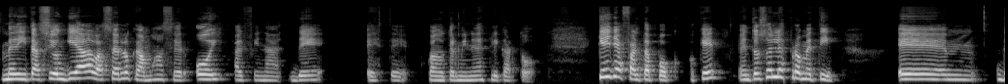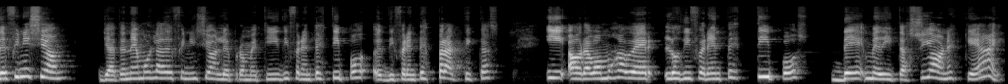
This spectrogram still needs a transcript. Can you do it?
meditación guiada va a ser lo que vamos a hacer hoy al final de este, cuando termine de explicar todo. Que ya falta poco, ¿ok? Entonces les prometí. Em, definición, ya tenemos la definición, le prometí diferentes tipos, eh, diferentes prácticas y ahora vamos a ver los diferentes tipos de meditaciones que hay.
